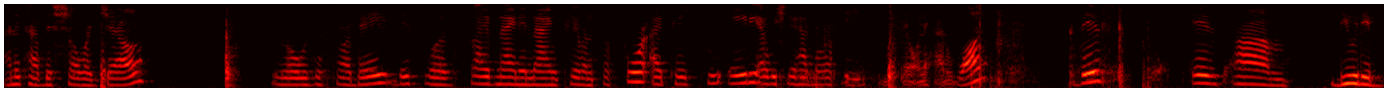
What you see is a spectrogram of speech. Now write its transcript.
and it have the shower gel rose sorbet this was 5.99 clearance for four i paid 2.80 i wish they had more of these but they only had one this is um beauty.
